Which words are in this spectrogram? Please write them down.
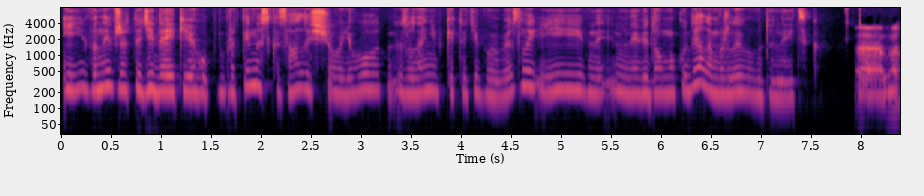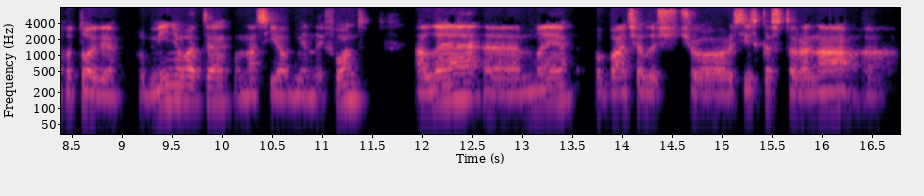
І вони вже тоді, деякі його побратими, сказали, що його з Оленівки тоді вивезли і невідомо куди, але можливо в Донецьк. Е, Ми готові обмінювати. У нас є обмінний фонд, але е, ми побачили, що російська сторона е,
